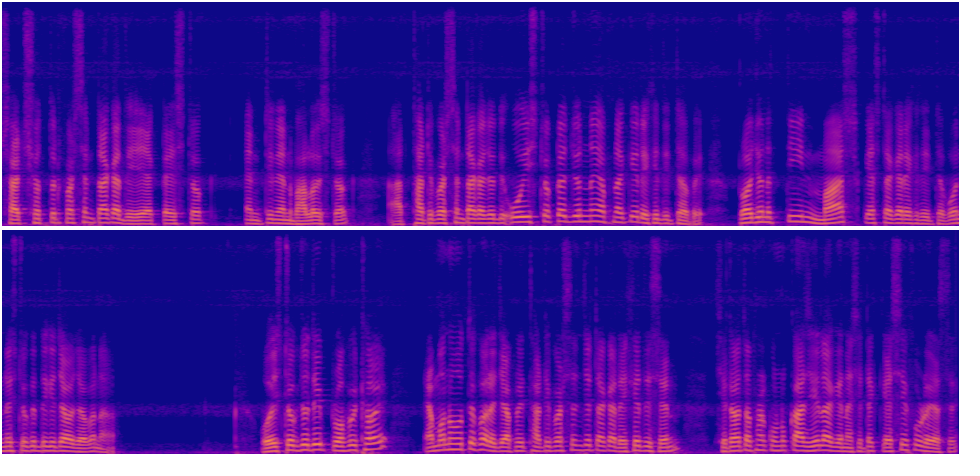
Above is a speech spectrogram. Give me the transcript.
ষাট সত্তর পার্সেন্ট টাকা দিয়ে একটা স্টক এন্ট্রি নেন, ভালো স্টক আর থার্টি পার্সেন্ট টাকা যদি ওই স্টকটার জন্যই আপনাকে রেখে দিতে হবে, প্রয়োজনে তিন মাস ক্যাশ টাকা রেখে দিতে হবে, অন্য স্টকের দিকে যাওয়া যাবে না। ওই স্টক যদি প্রফিট হয়, এমনও হতে পারে যে আপনি থার্টি পার্সেন্ট যে টাকা রেখে দিয়েছেন সেটা হয়তো আপনার কোনো কাজে লাগে না, সেটা ক্যাশে পড়ে আছে।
